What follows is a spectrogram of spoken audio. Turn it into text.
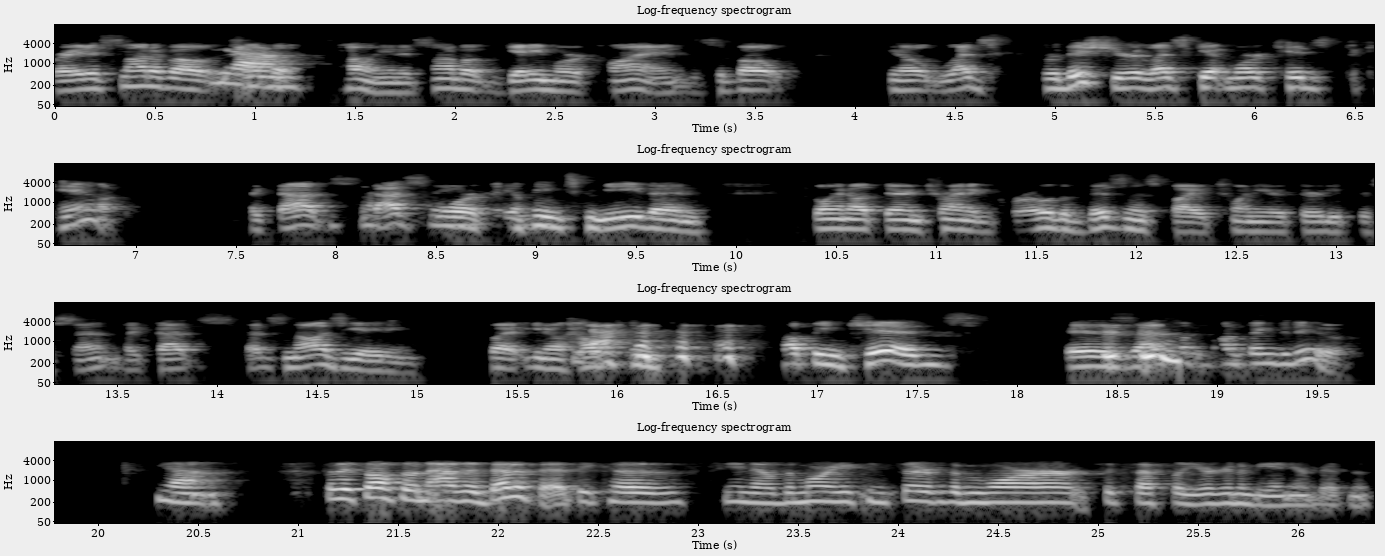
right? It's not about, yeah. it's not about selling. It's not about getting more clients. It's about you know, let's for this year, let's get more kids to camp. Like that's that's more appealing to me than going out there and trying to grow the business by 20 or 30 percent. Like that's that's nauseating. But you know, helping yeah. helping kids is that's a fun thing to do. Yeah. But it's also an added benefit because you know the more you can serve, the more successful you're going to be in your business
